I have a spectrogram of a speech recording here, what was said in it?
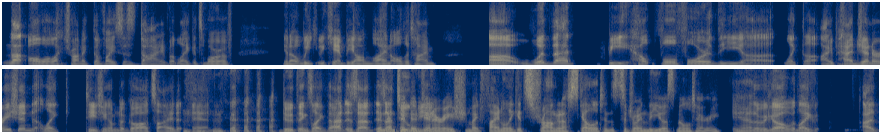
not all electronic devices die but like it's more of you know we we can't be online all the time. Uh would that be helpful for the uh like the ipad generation like teaching them to go outside and do things like that? Is that the is that Nintendo generation might finally get strong enough skeletons to join the US military. yeah there we go. Like i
